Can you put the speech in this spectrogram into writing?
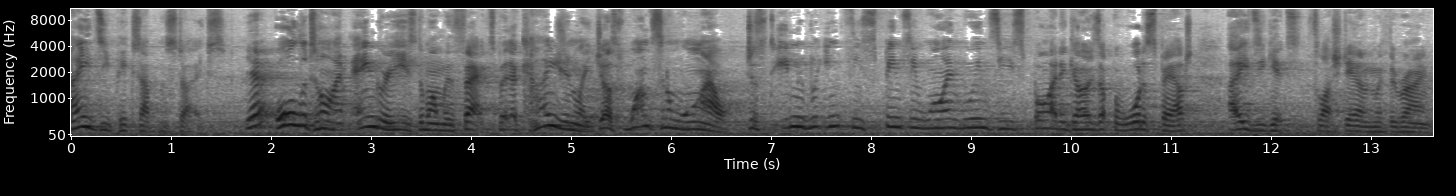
AIDzee picks up mistakes. Yeah. All the time, angry is the one with facts, but occasionally, just once in a while, just in incy spincy wine wincy spider goes up the water spout, AIDzee gets flushed down with the rain.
